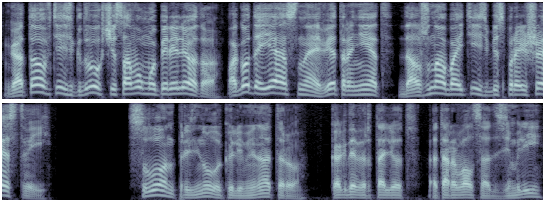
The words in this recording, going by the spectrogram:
готовьтесь к двухчасовому перелету. Погода ясная, ветра нет, должно обойтись без происшествий». Слон прильнула к иллюминатору, когда вертолет оторвался от земли,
